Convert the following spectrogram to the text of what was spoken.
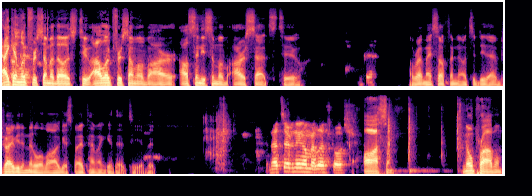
I can look for some of those too. I'll look for some of our. I'll send you some of our sets too. Okay. I'll write myself a note to do that. It'll probably be the middle of August by the time I get that to you. But And that's everything on my list, coach. awesome. No problem.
